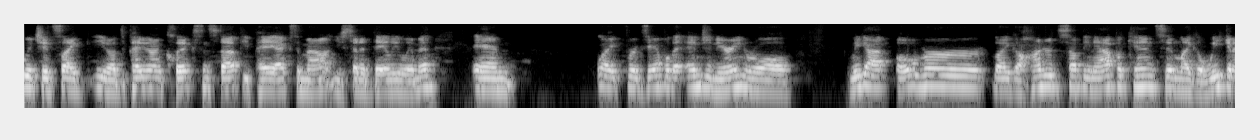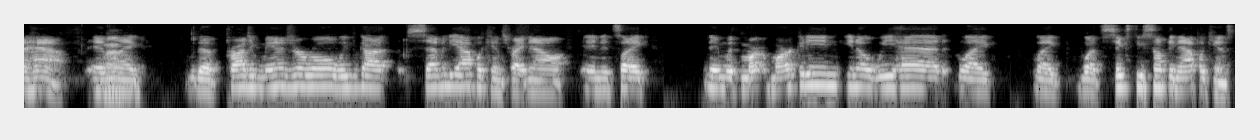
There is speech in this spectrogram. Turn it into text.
which it's like, you know, depending on clicks and stuff, you pay X amount, and you set a daily limit, and like for example, the engineering role we got over like a hundred something applicants in like a week and a half. And Wow. like the project manager role we've got 70 applicants right now. And it's like and with mar- marketing you know we had like like what 60 something applicants.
